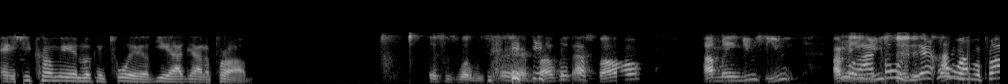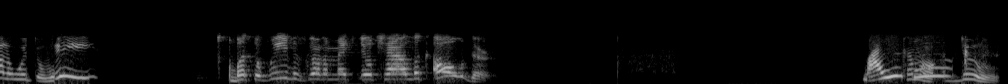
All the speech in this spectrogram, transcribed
and she come in looking twelve, yeah, I got a problem. This is what we said, brother. That's all. I mean, you you. I mean, well, I you told said you it's that. I don't have a problem with the weave. but the weave is gonna make your child look older. Why you Come feel? on, dude,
